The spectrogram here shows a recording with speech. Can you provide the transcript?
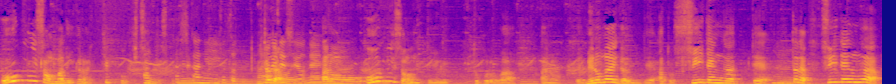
大宜村まで行くのは結構きついんですけど、確かに。ちょっとただ遠いですよね。あのー大宜村っていうところはあのえ目の前が海であと水田があって、うん。ただ水田は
